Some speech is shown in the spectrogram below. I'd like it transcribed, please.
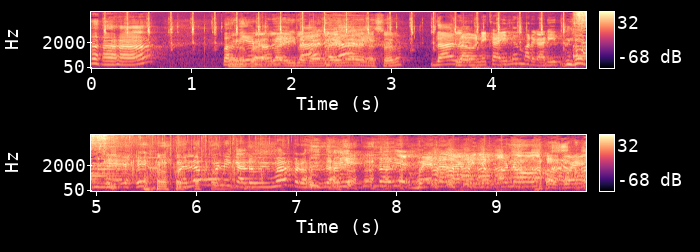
ajá. Vas bien, ¿cuál vas es la bien. isla? ¿Cuál es la Dale, isla de. Venezuela? Dale. La única isla es Margarita. Bien. No es la única, lo vi mal, pero está bien, está bien. Bueno, la que yo conozco, pues.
